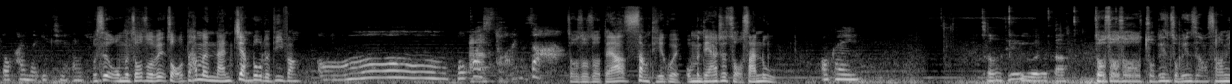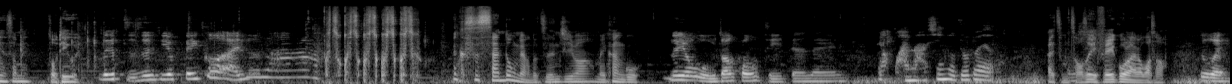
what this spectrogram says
都看得一清二楚。不是我们走左边走他们难降落的地方。哦，不愧是团长。走走走，等下上铁轨，我们等下就走山路。OK，从铁轨吧，走走走，左边左边上上面上面走铁轨，那个直升机又飞过来了啦！快走快走快走快走快走！那个是山洞两的直升机吗？没看过。那有武装攻击的嘞。不要管啦，先走就对了。哎，怎么朝这里飞过来了？我操！对，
